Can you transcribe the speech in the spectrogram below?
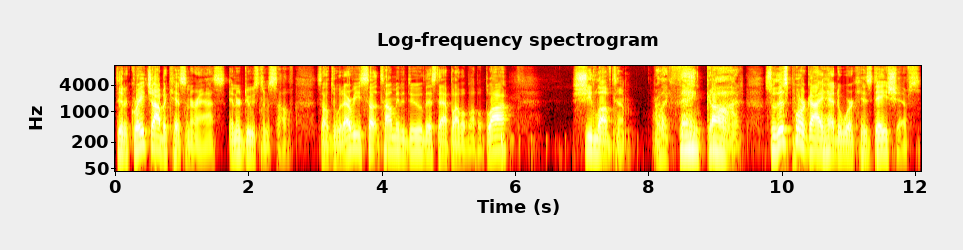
did a great job of kissing her ass, introduced himself. So I'll do whatever you tell me to do. This, that, blah, blah, blah, blah, blah. She loved him. We're like, thank God. So this poor guy had to work his day shifts.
